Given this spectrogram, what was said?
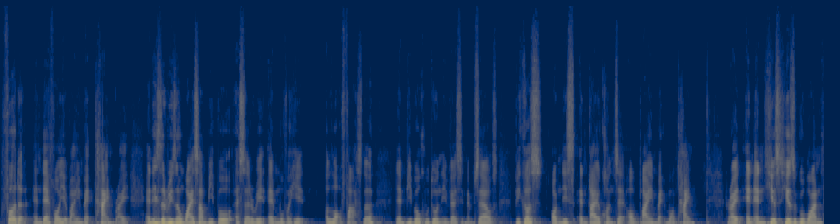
further and therefore you're buying back time right? And this is the reason why some people accelerate and move ahead a lot faster than people who don't invest in themselves because on this entire concept of buying back more time right? And and here's here's a good one.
